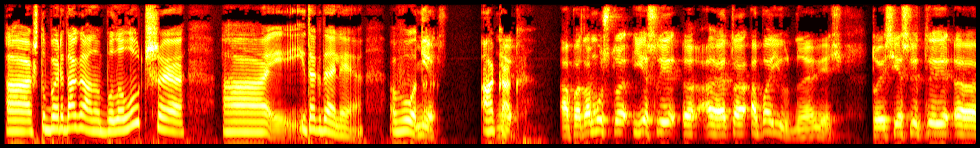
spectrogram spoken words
а, чтобы Эрдогану было лучше а, и так далее. Вот. Нет. А как? Нет. А потому что если э, это обоюдная вещь, то есть, если ты э,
